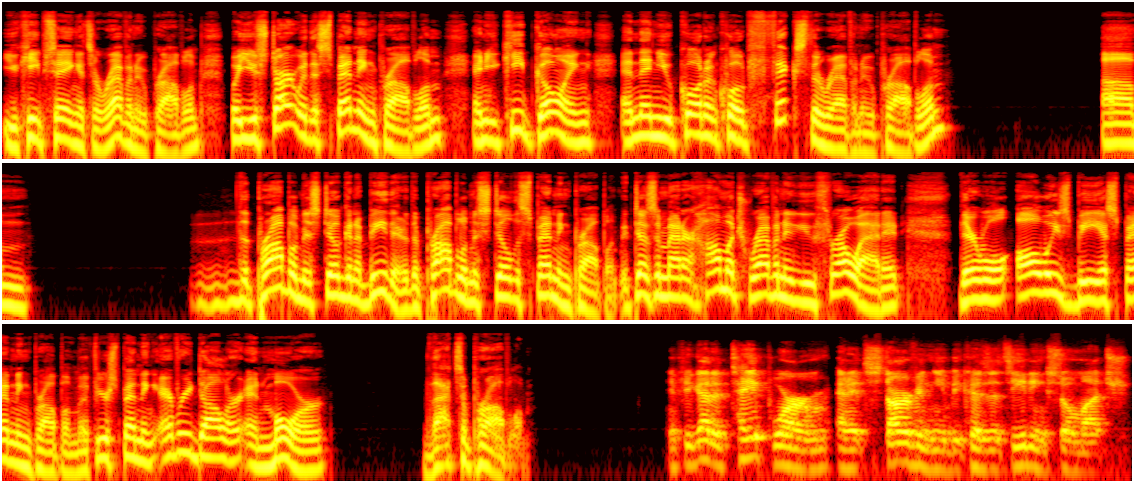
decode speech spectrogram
you keep saying it's a revenue problem, but you start with a spending problem and you keep going, and then you quote unquote fix the revenue problem. Um, the problem is still going to be there. The problem is still the spending problem. It doesn't matter how much revenue you throw at it, there will always be a spending problem. If you're spending every dollar and more, that's a problem. If you got a tapeworm and it's starving you because it's eating so much,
